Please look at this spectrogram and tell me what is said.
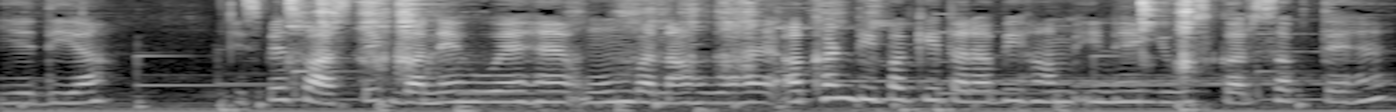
ये दिया। इस पे स्वास्तिक बने हुए हैं, ओम बना हुआ है। अखंड दीपक की तरह भी हम इन्हें यूज़ कर सकते हैं।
